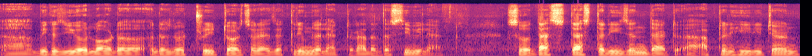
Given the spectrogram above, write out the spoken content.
uh, because your law does not treat torture as a criminal act rather the civil act. So that's that's the reason that uh, after he returned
